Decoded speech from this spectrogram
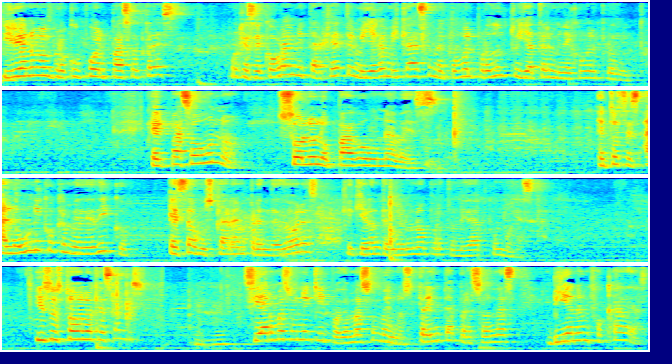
Y yo ya no me preocupo del paso 3 porque se cobra de mi tarjeta y me llega a mi casa, me tomo el producto y ya terminé con el producto. El paso 1 solo lo pago una vez. Entonces, a lo único que me dedico es a buscar a emprendedores que quieran tener una oportunidad como esta. Y eso es todo lo que hacemos. Si armas un equipo de más o menos 30 personas bien enfocadas,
